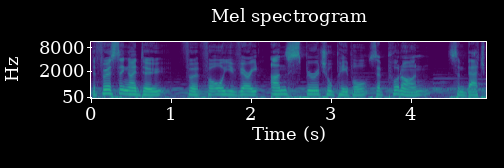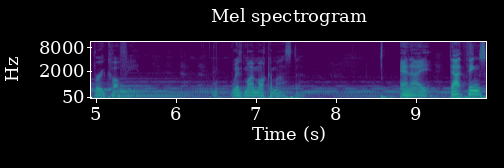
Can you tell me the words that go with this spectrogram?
the first thing I do for, for all you very unspiritual people is I put on some batch brew coffee with my Moccamaster. And I, that thing's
